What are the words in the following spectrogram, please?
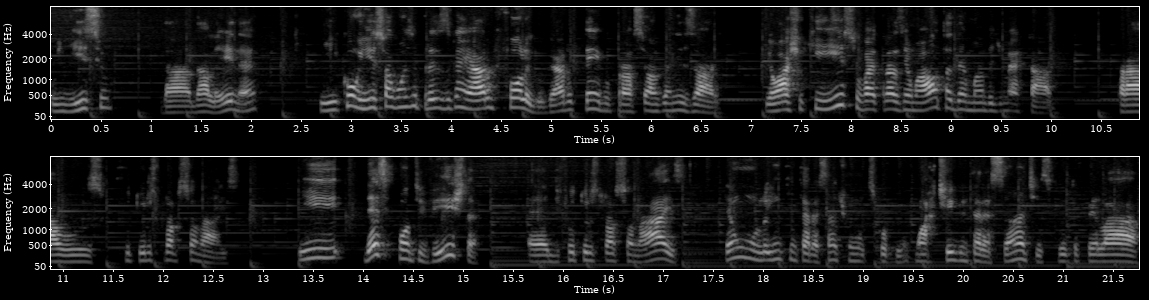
o início da, da lei, né? E com isso, algumas empresas ganharam fôlego, ganharam tempo para se organizarem. Eu acho que isso vai trazer uma alta demanda de mercado para os futuros profissionais. E desse ponto de vista, é, de futuros profissionais, tem um link interessante, um, um artigo interessante escrito pela,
